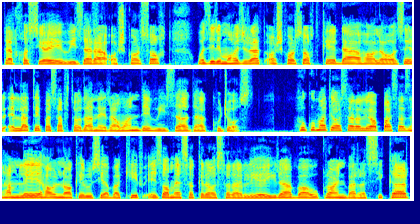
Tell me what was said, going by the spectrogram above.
درخواستی های ویزا را آشکار ساخت. وزیر مهاجرت آشکار ساخت که در حال حاضر علت پس افتادن روند ویزا در کجاست؟ حکومت استرالیا پس از حمله هولناک روسیه به کیف اعزام اساکر استرالیایی را به اوکراین بررسی کرد.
